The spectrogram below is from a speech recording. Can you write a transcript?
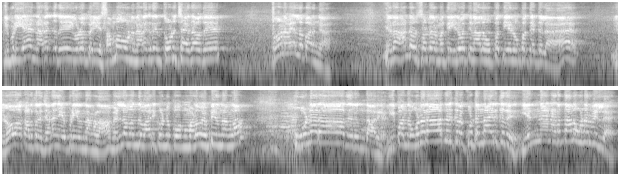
இப்படி ஏன் நடக்குது? இவ்வளவு பெரிய சம்பவம் ஒண்ணு நடக்குதுன்னு தோணுச்சா ஏதாவது? தோணவே இல்லை பாருங்க. ஏன்னா ஆண்டவர் சொல்றாரு மத்திய இருபத்தி நாலு முப்பத்தி ஏழு முப்பத்தி எட்டுல யோவா காலத்துல ஜனங்க எப்படி இருந்தாங்களாம்? வெள்ளம் வந்து வாரிக்கொண்டு போகும் அளவு எப்படி இருந்தாங்களாம்? உணரா உணராது இருந்தார்கள் இப்ப அந்த உணராது இருக்கிற கூட்டம் தான் இருக்குது. என்ன நடந்தாலும் உணர்வு இல்ல.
